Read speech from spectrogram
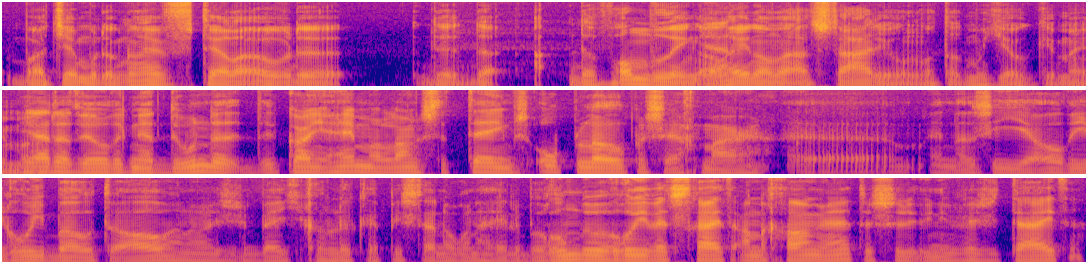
Bart, jij moet ook nog even vertellen over de, de, de, de wandeling Ja. alleen al naar het stadion. Want dat moet je ook een keer meemaken. Ja, dat wilde ik net doen. Da- Dan kan je helemaal langs de Theems oplopen, zeg maar. Ehm, en dan zie je al die roeiboten al. En als je een beetje geluk hebt, is daar nog een hele beroemde roeiwedstrijd aan de gang hè, tussen de universiteiten.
